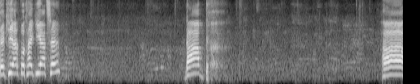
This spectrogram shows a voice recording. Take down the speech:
দেখি আর কোথায় কি আছে। ডাব। হ্যাঁ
